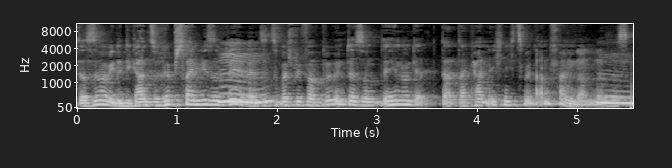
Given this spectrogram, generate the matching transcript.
das immer wieder, die kann so hübsch sein, wie sie mhm. will. Wenn sie zum Beispiel verwöhnt ist und hin und her, da, da kann ich nichts mit anfangen dann. Mhm. ist,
